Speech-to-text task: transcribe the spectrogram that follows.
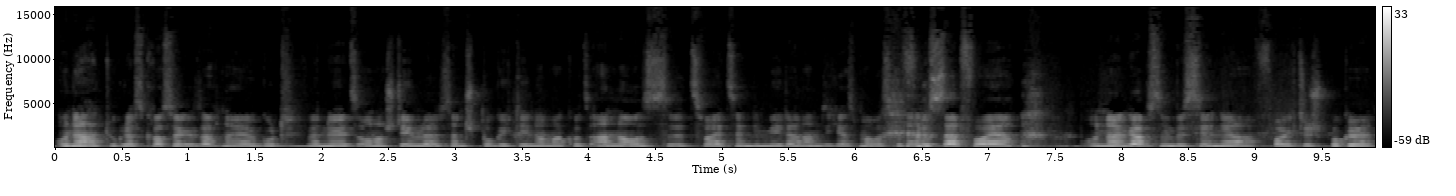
und da hat Douglas Costa gesagt, naja gut, wenn du jetzt auch noch stehen bleibst, dann spucke ich dich nochmal kurz an aus äh, zwei Zentimetern, haben sich erstmal was geflüstert vorher. Und dann gab es ein bisschen, ja, feuchte Spucke.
